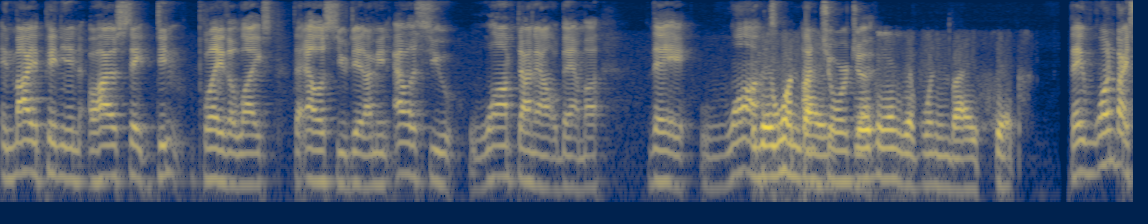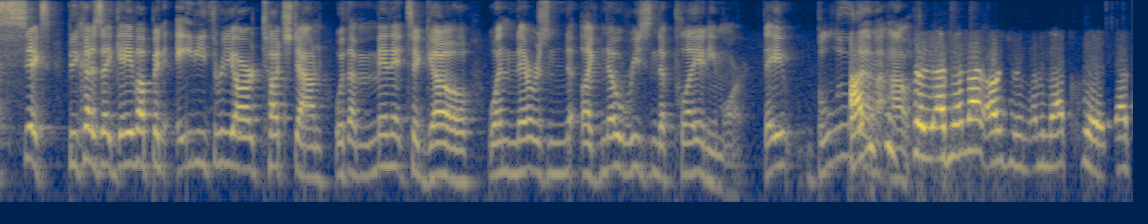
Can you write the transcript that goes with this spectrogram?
In my opinion, Ohio State didn't play the likes that LSU did. I mean, LSU whomped on Alabama. They whomped They won by on Georgia. They ended up winning by six. They won by six because they gave up an 83 yard touchdown with a minute to go when there was no, like no reason to play anymore. They blew them Obviously, out. so, I mean, I'm not arguing. I mean, that's the that's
